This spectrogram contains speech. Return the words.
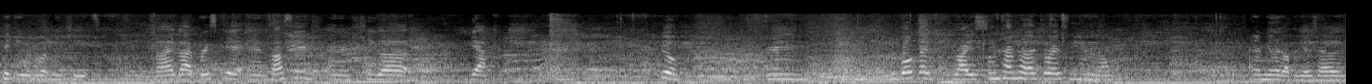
picky with what meat she eats. So I got brisket and sausage, and then she got, yeah. Two. And we both like rice. Sometimes I like the rice, sometimes I don't. And Mila got potato salad.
